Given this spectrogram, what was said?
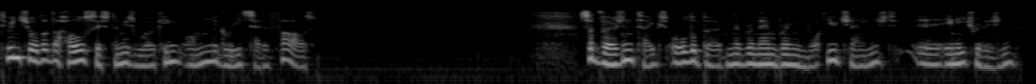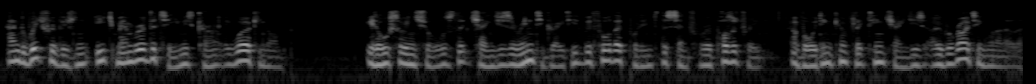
to ensure that the whole system is working on an agreed set of files. Subversion takes all the burden of remembering what you changed uh, in each revision and which revision each member of the team is currently working on. It also ensures that changes are integrated before they're put into the central repository, avoiding conflicting changes overwriting one another.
